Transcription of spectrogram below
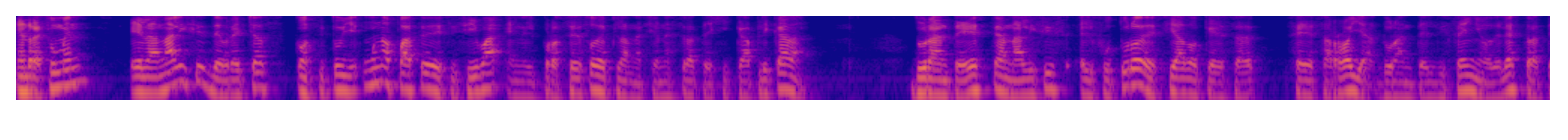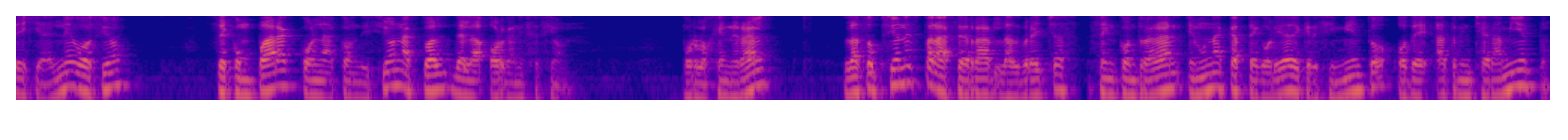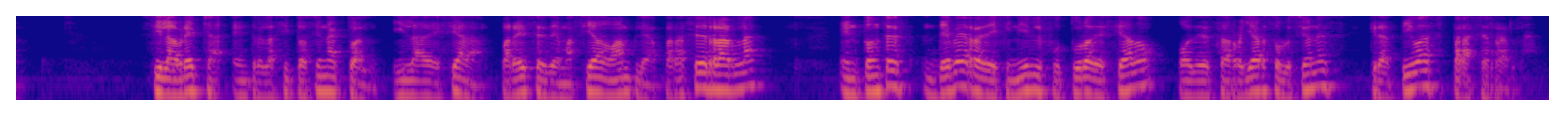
En resumen, el análisis de brechas constituye una fase decisiva en el proceso de planeación estratégica aplicada. Durante este análisis, el futuro deseado que se desarrolla durante el diseño de la estrategia del negocio se compara con la condición actual de la organización. Por lo general, las opciones para cerrar las brechas se encontrarán en una categoría de crecimiento o de atrincheramiento. Si la brecha entre la situación actual y la deseada parece demasiado amplia para cerrarla, entonces debe redefinir el futuro deseado o desarrollar soluciones creativas para cerrarla.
